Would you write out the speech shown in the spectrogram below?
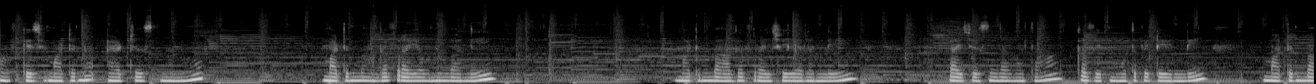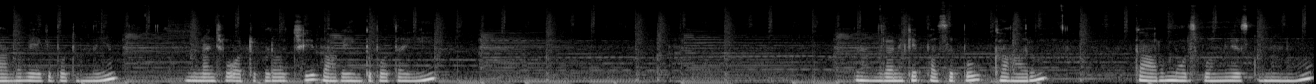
హాఫ్ కేజీ మటన్ యాడ్ చేస్తున్నాను. మటన్ బాగా ఫ్రై అవనివ్వాలి. మటన్ బాగా ఫ్రై చేయాలండి. ఫ్రై చేసిన తర్వాత కాసేపు మూత పెట్టేయండి. మటన్ బాగా వేగిపోతుంది. నుంచి వాటర్ కూడా వచ్చి బాగా ఇంకిపోతాయి. అందులోనికి పసుపు కారం కారం మూడు స్పూన్లు వేసుకున్నాను.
